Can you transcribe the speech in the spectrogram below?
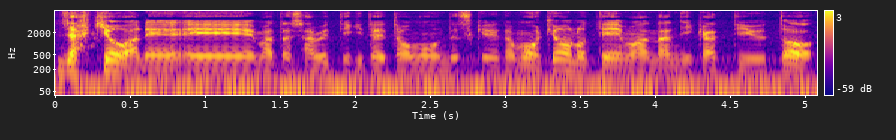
じゃあ今日はね、えー、また喋っていきたいと思うんですけれども、今日のテーマは何かっていうと、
